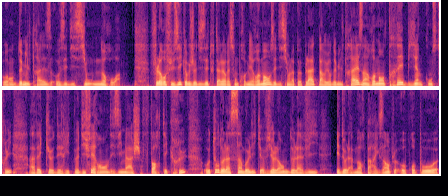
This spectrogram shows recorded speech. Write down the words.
en 2013 aux éditions Norrois. Fleur au fusil, comme je le disais tout à l'heure, est son premier roman aux éditions La Peuplade, paru en 2013. Un roman très bien construit, avec des rythmes différents, des images fortes et crues, autour de la symbolique violente de la vie et de la mort par exemple, aux propos euh,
